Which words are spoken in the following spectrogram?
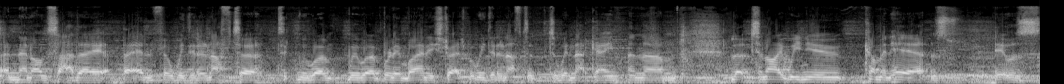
and then on Saturday at Enfield we did enough to, to, we weren't we weren't brilliant by any stretch but we did enough to, to win that game. And um, look tonight we knew coming here it was, it was,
